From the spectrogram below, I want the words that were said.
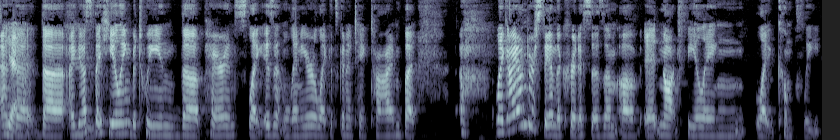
And Yeah. the, the I guess Mhm. the healing between the parents like isn't linear, like it's gonna take time, but like I understand the criticism of it not feeling like complete.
